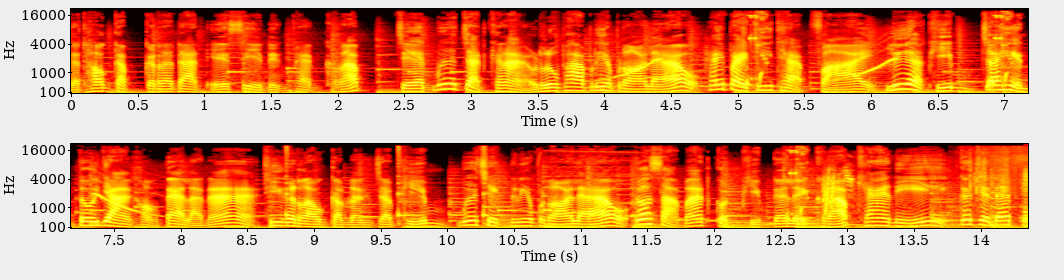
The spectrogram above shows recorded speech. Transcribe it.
จะเท่ากับกระดาษ A4 1 แผ่นครับ 7. เมื่อจัดขนาดรูปภาพเรียบร้อยแล้ว ให้ไปที่แท็บไฟล์ เลือกพิมพ์ จะเห็นตัวอย่างของแต่ละหน้า ที่เรากำลังจะพิมพ์ เมื่อเช็คเรียบร้อยแล้ว ก็สามารถกดพิมพ์ได้เลยครับ แค่นี้ก็จะได้โป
